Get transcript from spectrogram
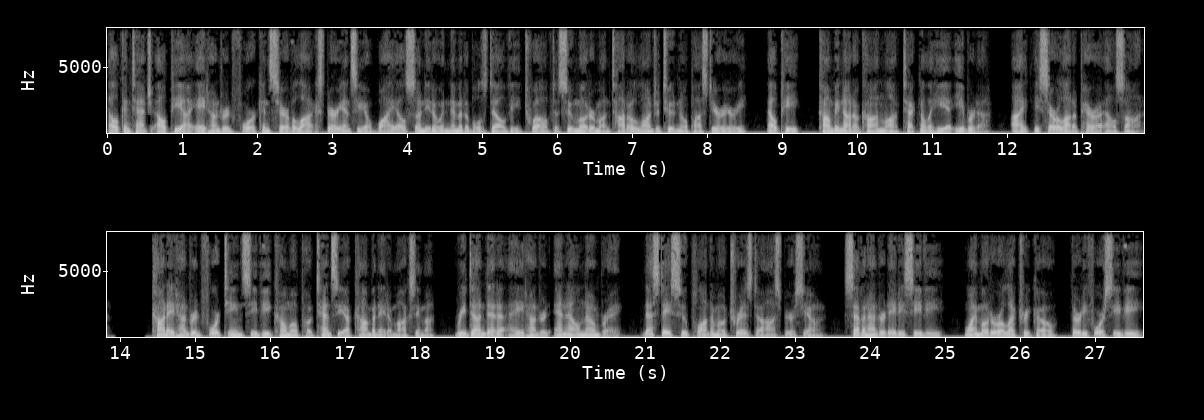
el Countach LPI 804 conserva la experiencia y el sonido inimitables del V12 de su motor montado longitudinal posteriori, LP, combinado con la tecnología híbrida, I, cerrada para el son. Con 814 CV como potencia combinada máxima, redundada a 800 en el nombre, desde su planta motriz de aspiración, 780 CV, Y motor eléctrico, 34 CV,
